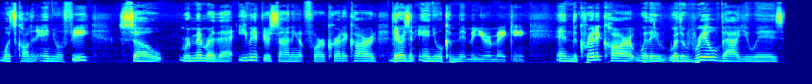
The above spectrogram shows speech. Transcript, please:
what's called an annual fee. So remember that even if you're signing up for a credit card, there is an annual commitment you're making. And the credit card, where they where the real value is,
